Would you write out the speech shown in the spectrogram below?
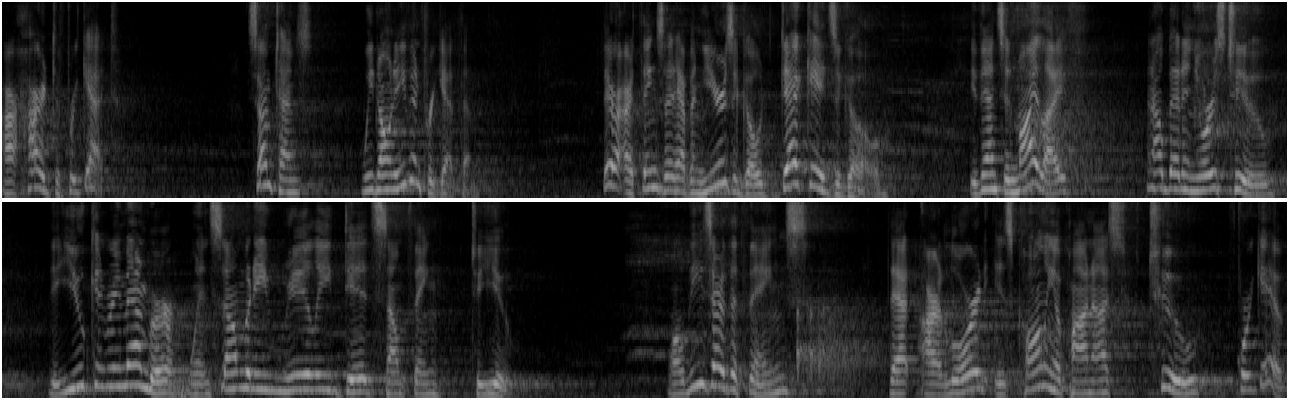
are hard to forget. Sometimes we don't even forget them. There are things that happened years ago, decades ago, events in my life, and I'll bet in yours too, that you can remember when somebody really did something to you. Well, these are the things that our Lord is calling upon us to forgive.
